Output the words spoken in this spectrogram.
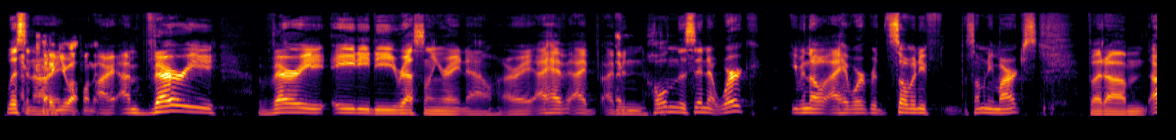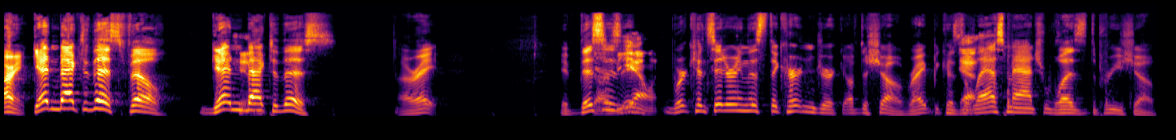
Listen, I'm all cutting right. you off on that. All right. I'm very, very ADD wrestling right now. All right. I have I've I've been holding this in at work, even though I have worked with so many so many marks. But um, all right. Getting back to this, Phil. Getting Tim. back to this. All right. If this is, Darby if- Allin. we're considering this the curtain jerk of the show, right? Because Yes. the last match was the pre-show.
